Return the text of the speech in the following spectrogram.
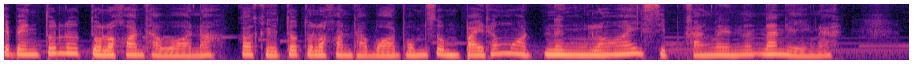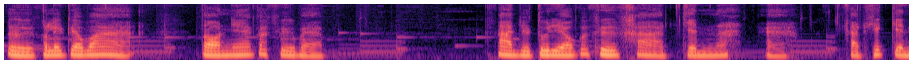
จะเป็นตู้ตัวละครถาวรเนาะก็คือตู้ตัวละครถาวรผมสุ่มไปทั้งหมด 110 ครั้งเลยนั่นเองนะเออก็เรียกได้ว่า ตอนนี้ก็คือแบบขาดอยู่ตัวเดียวก็คือขาดเกนนะอ่าขาดแค่เกน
